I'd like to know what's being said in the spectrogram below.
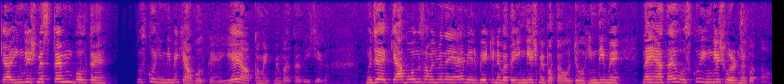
क्या इंग्लिश में स्टेम बोलते हैं? उसको हिंदी में क्या बोलते हैं? ये आप कमेंट में बता दीजिएगा। मुझे क्या बोलना समझ में नहीं आया, मेरी बेटी ने बताया, इंग्लिश में बताओ, जो हिंदी में नहीं आता है, उसको इंग्लिश वर्ड में बताओ।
